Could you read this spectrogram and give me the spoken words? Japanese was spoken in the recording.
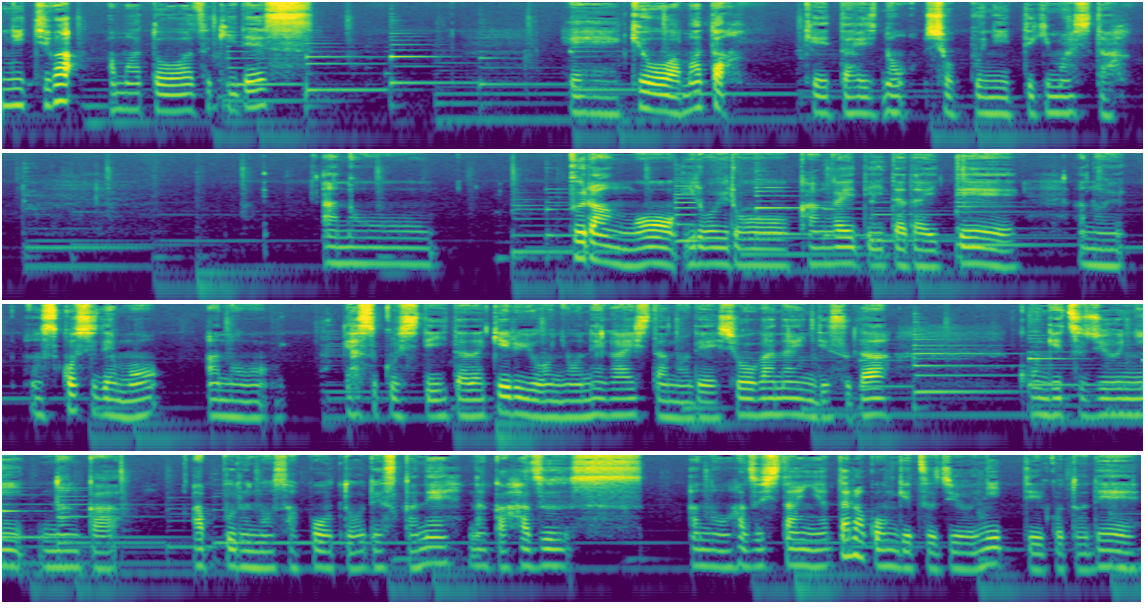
んにちは甘党あずきです、えー、今日はまた携帯のショップに行ってきました。あのー、プランをいろいろ考えていただいてあの少しでもあの安くしていただけるようにお願いしたのでしょうがないんですが今月中になんかアップルのサポートですかねなんか外すあの外したいんやったら今月中にっていうことで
